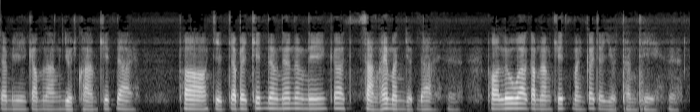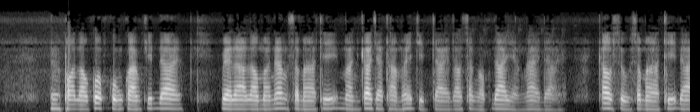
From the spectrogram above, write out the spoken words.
จะมีกำลังหยุดความคิดได้ พอจิตจะไปคิดเรื่องนั้นเรื่องนี้ก็สั่งให้มันหยุดได้ พอรู้ว่ากำลังคิดมันก็จะหยุดทันที พอเราควบคุมความคิดได้ เวลาเรามานั่งสมาธิมันก็จะทำให้จิตใจเราสงบได้อย่างง่ายได้เข้าสู่สมาธิได้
